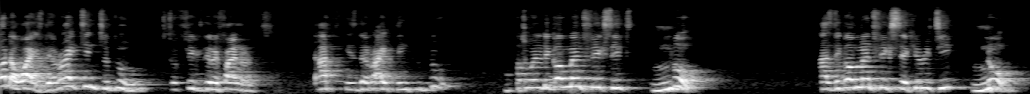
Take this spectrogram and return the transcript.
Otherwise, the right thing to do is to fix the refineries. That is the right thing to do. But will the government fix it? No. Has the government fixed security? No.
